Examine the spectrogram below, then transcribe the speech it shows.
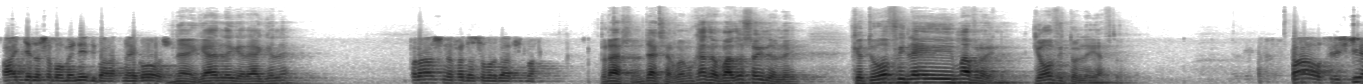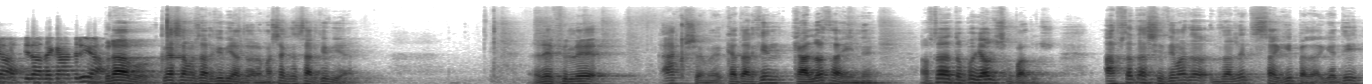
Άγγελος από Μενίδη, Παναθηναϊκός. Ναι, για λέγε ρε Άγγελε. Πράσινο φέτος το πρωτάθλημα. Πράσινο, εντάξει, εγώ είμαι κάθε οπαδός το ίδιο λέει. Και του όφι λέει μαύρο είναι. Και όφι το λέει αυτό. Πάω, θρησκεία, θύρα 13. Μπράβο, κλάσαμε στα αρχίδια τώρα. Μας έκρασε στα αρχίδια. Ρε φίλε, άκουσε με. Καταρχήν, καλό θα είναι. Αυτό θα το πω για όλους τους οπαδούς. Αυτά τα συνθήματα τα λέτε στα γήπεδα. Γιατί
